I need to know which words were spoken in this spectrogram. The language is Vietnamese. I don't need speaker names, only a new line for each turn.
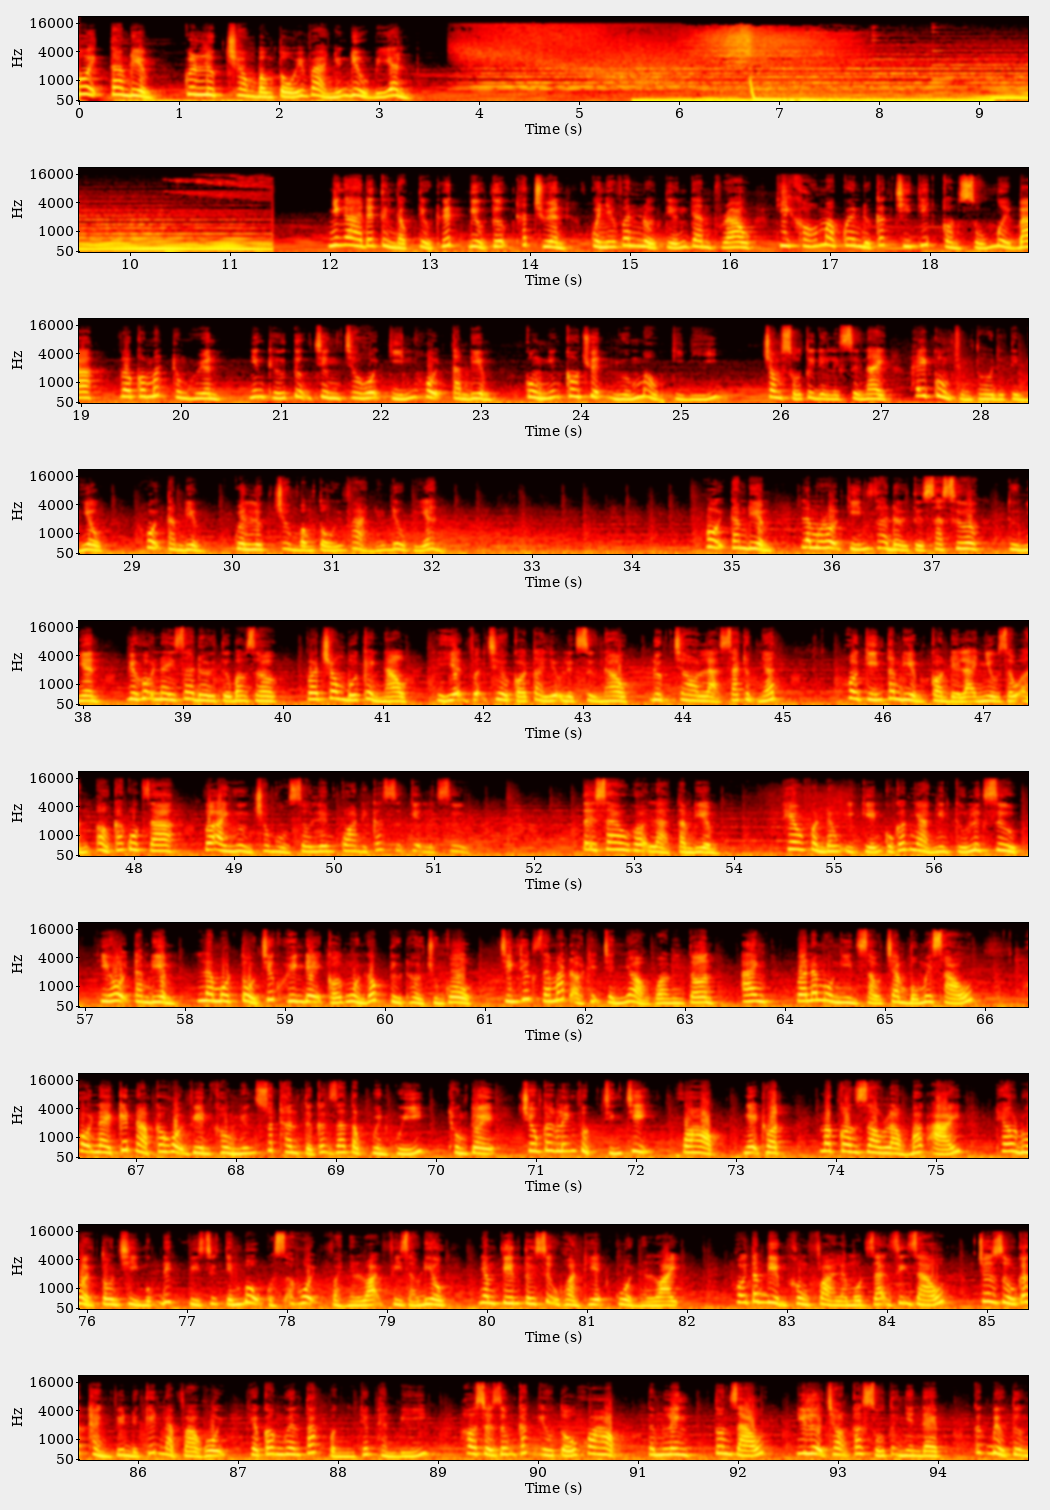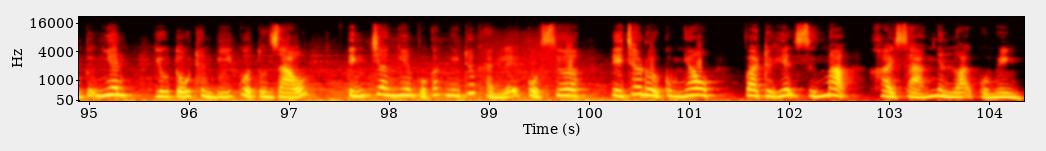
Hội Tam Điểm, quyền lực trong bóng tối và những điều bí ẩn. Những ai đã từng đọc tiểu thuyết Biểu tượng thất truyền của nhà văn nổi tiếng Dan Brown thì khó mà quên được các chi tiết con số 13 và con mắt thông huyền, những thứ tượng trưng cho hội kín hội tam điểm cùng những câu chuyện nhuốm màu kỳ bí. Trong số từ điển lịch sử này, hãy cùng chúng tôi đi tìm hiểu hội tam điểm, quyền lực trong bóng tối và những điều bí ẩn. Hội tam điểm là một hội kín ra đời từ xa xưa, tuy nhiên, việc hội này ra đời từ bao giờ và trong bối cảnh nào thì hiện vẫn chưa có tài liệu lịch sử nào được cho là xác thực nhất. Hội kín tam điểm còn để lại nhiều dấu ấn ở các quốc gia và ảnh hưởng trong hồ sơ liên quan đến các sự kiện lịch sử. Tại sao gọi là tam điểm? Theo phần đông ý kiến của các nhà nghiên cứu lịch sử, thì Hội Tam Điểm là một tổ chức huynh đệ có nguồn gốc từ thời Trung Cổ, chính thức ra mắt ở thị trấn nhỏ Wellington, Anh vào năm 1646. Hội này kết nạp các hội viên không những xuất thân từ các gia tộc quyền quý, thông tuệ trong các lĩnh vực chính trị, khoa học, nghệ thuật, mà còn giàu lòng bác ái, theo đuổi tôn chỉ mục đích vì sự tiến bộ của xã hội và nhân loại phi giáo điều nhằm tiến tới sự hoàn thiện của nhân loại. Hội tâm điểm không phải là một dạng dị giáo, cho dù các thành viên được kết nạp vào hội theo các nguyên tắc và nghi thức thần bí. Họ sử dụng các yếu tố khoa học, tâm linh, tôn giáo như lựa chọn các số tự nhiên đẹp, các biểu tượng tự nhiên, yếu tố thần bí của tôn giáo, tính trang nghiêm của các nghi thức hành lễ cổ xưa để trao đổi cùng nhau và thực hiện sứ mạng khai sáng nhân loại của mình.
